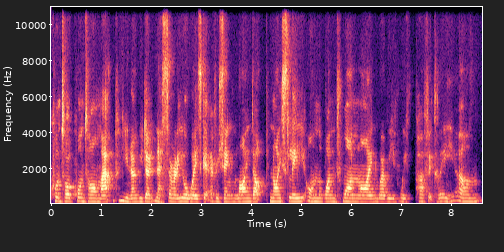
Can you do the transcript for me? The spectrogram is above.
quantile quantile map, you know, we don't necessarily always get everything lined up nicely on the one-to-one -one line where we've we've perfectly um,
